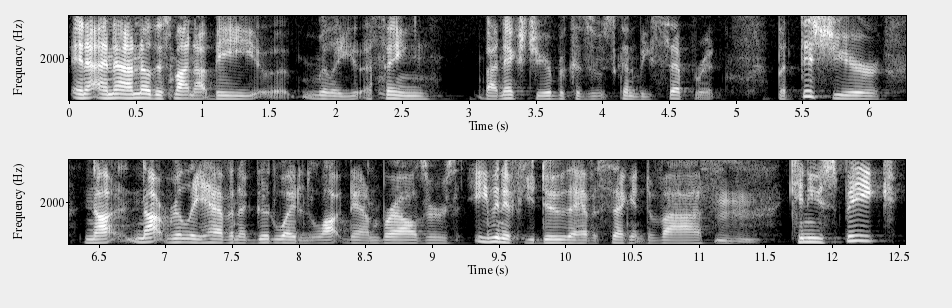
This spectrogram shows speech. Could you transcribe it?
And, and I know this might not be uh, really a thing by next year because it's going to be separate. But this year, not not really having a good way to lock down browsers. Even if you do, they have a second device. Can you speak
